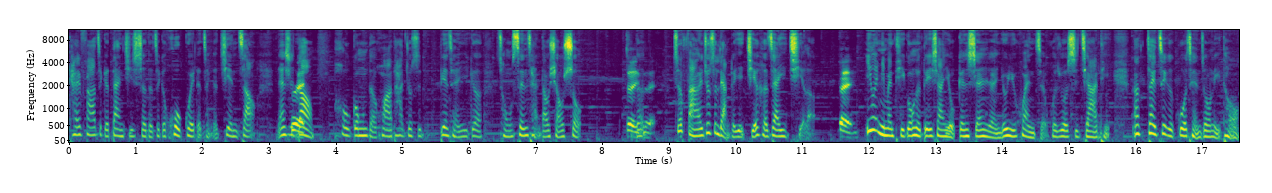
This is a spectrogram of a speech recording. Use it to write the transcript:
开发这个蛋鸡舍的这个货柜的整个建造，但是到后宫的话，它就是变成一个从生产到销售。对对，这反而就是两个也结合在一起了。对，因为你们提供的对象有更生人、忧郁患者或者说是家庭，那在这个过程中里头，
